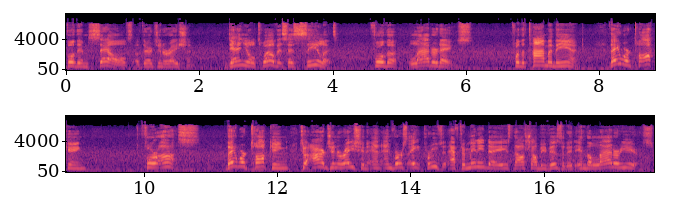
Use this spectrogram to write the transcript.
for themselves of their generation. Daniel 12, it says, seal it for the latter days, for the time of the end. They were talking for us. They were talking to our generation, and, and verse 8 proves it. After many days thou shalt be visited in the latter years.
